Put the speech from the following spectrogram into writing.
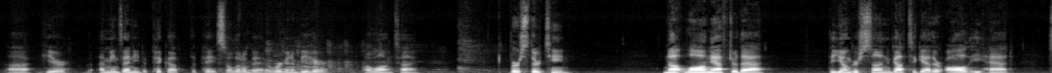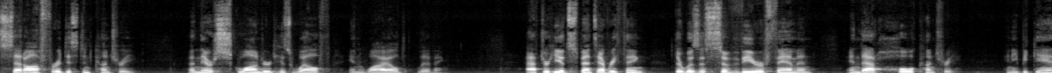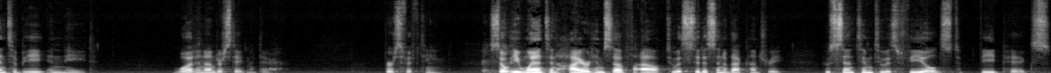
uh, here. That means I need to pick up the pace a little bit, or we're going to be here a long time. Verse 13. Not long after that, the younger son got together all he had, set off for a distant country, and there squandered his wealth in wild living. After he had spent everything, there was a severe famine in that whole country, and he began to be in need. What an understatement there. Verse 15. So he went and hired himself out to a citizen of that country who sent him to his fields to feed pigs.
